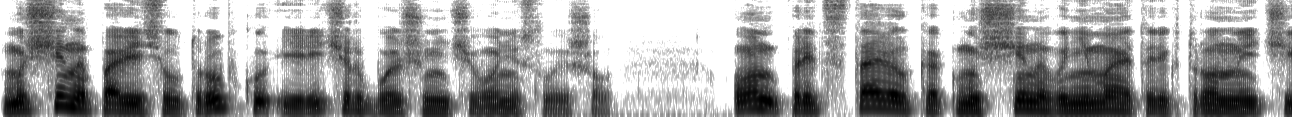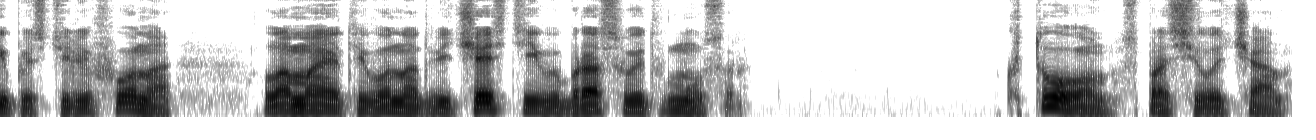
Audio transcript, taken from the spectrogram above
Мужчина повесил трубку, и Ричард больше ничего не слышал. Он представил, как мужчина вынимает электронный чип из телефона, ломает его на две части и выбрасывает в мусор. «Кто он?» — спросила Чан.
